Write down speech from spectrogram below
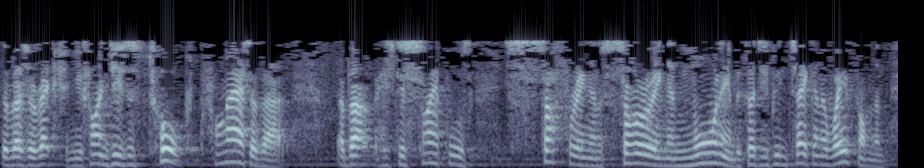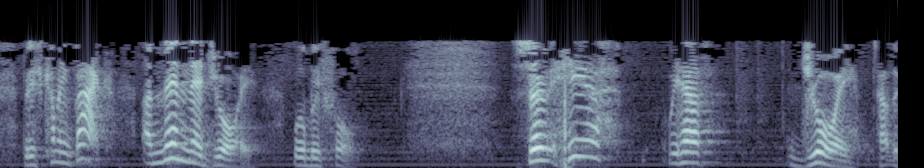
the resurrection. You find Jesus talk prior to that about his disciples suffering and sorrowing and mourning because he's been taken away from them. But he's coming back, and then their joy will be full. So here we have joy at the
